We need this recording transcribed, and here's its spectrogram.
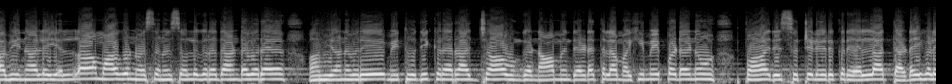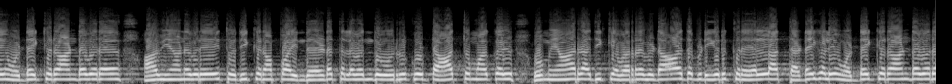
ஆவினாலே எல்லாம் ஆகும் வசனம் சொல்லுகிறதாண்டவர ஆவியானவரே மை துதிக்கிற ராஜா உங்க நாம் இந்த இடத்துல மகிமைப்படணும். பா இதை சுற்றிலும் இருக்கிற எல்லா தடைகளையும் உடைக்கிற ஆண்டவர. ஆவியானவரே துதிக்கிறாப்பா இந்த இடத்துல வந்து ஒரு கூட்ட ஆத்துமாக்கள் உண்மை ஆராதிக்க வர விடாதபடி இருக்கிற எல்லா தடைகளையும் உடைக்கிறாண்டவர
